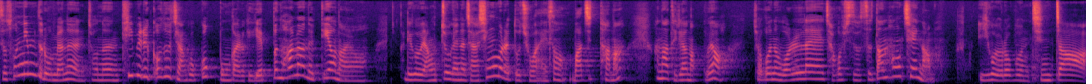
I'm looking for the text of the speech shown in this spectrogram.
그래서 손님들 오면은 저는 TV를 꺼두지 않고 꼭 뭔가 이렇게 예쁜 화면을 띄워놔요. 그리고 양쪽에는 제가 식물을 또 좋아해서 마지타나 하나 들여놨고요. 저거는 원래 작업실에서 쓰던 홍칠나무. 이거 여러분 진짜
